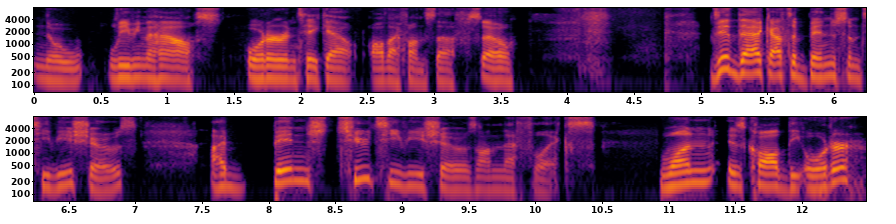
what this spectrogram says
no leaving the house, order and take out, all that fun stuff. So did that, got to binge some TV shows. I binged two TV shows on Netflix. One is called The Order,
